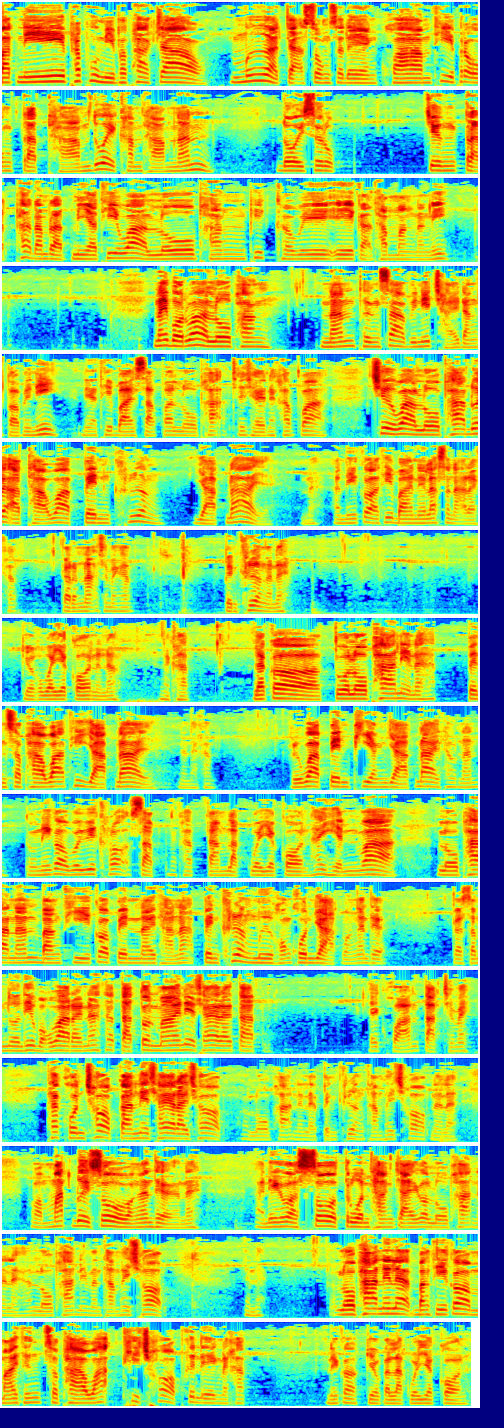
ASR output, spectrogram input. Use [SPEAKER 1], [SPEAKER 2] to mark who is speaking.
[SPEAKER 1] บัดนี้พระผู้มีพระภาคเจ้า เมื่อจะทรงแสดงความที่พระองค์ตรัสถามด้วยคำถามนั้น โดยสรุปจึงตรัสพระดำรัสมีอาทิว่าโลภัง ภิกขะเวเอกะธัมมังดังนี้ ในบทว่าโลภังนั้นพึงทราบวินิจฉัยดังต่อไปนี้เนี่ยอธิบายศัพท์ว่าโลภะเฉยๆนะครับว่า ชื่อว่าโลภะด้วยอรรถว่าเป็นเครื่องอยากได้นะอันนี้ก็อธิบายในลักษณะอะไรครับ การณะใช่ไหมครับ เป็นเครื่องอะนะ เกี่ยวกับไวยากรณ์อะนะนะครับ แล้วก็ตัวโลภะเนี่ยนะเป็นสภาวะที่อยากได้นะครับ หรือว่าเป็นเพียงอยากได้เท่านั้น ตรงนี้ก็ไว้วิเคราะห์ศัพท์นะครับ ตามหลักไวยากรณ์ให้เห็นว่าโลภะนั้นบางทีก็เป็นในฐานะเป็นเครื่องมือของคนอยากว่างั้นเถอะกับสำนวนที่บอกว่าอะไรนะ ถ้าตัดต้นไม้เนี่ยใช้อะไรตัดใช้ขวานตัดใช่ไหม ถ้าคนชอบกันเนี่ยใช้อะไรชอบ โลภะนั่นแหละเป็นเครื่องทำให้ชอบนั่นแหละว่ามัดด้วยโซ่ว่างั้นเถอะนะอันนี้ก็ว่าโซ่ตรวนทางใจก็โลภะนั่นแหละโลภะนี่มันทำให้ชอบนะโลภะนี่แหละบางทีก็หมายถึงสภาวะที่ชอบขึ้นเองนะครับอันนี้ก็เกี่ยวกับหลักไวยากรณ์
